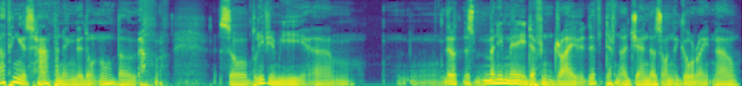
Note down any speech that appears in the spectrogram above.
nothing is happening they don't know about. so believe you me, um, there, there's many, many different drive, different agendas on the go right now,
